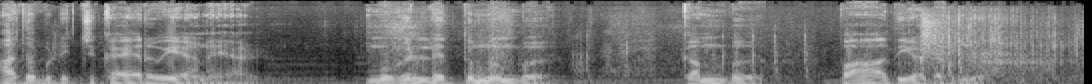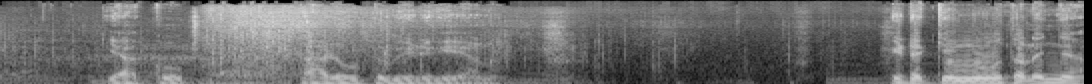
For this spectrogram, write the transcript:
അത് പിടിച്ച് കയറുകയാണ് അയാൾ. മുകളിലെത്തും മുമ്പ് കമ്പ് പാതി അടർന്നു. യാക്കൂബ് താഴോട്ട് വീഴുകയാണ്. ഇടയ്ക്കെങ്ങോ തടഞ്ഞ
